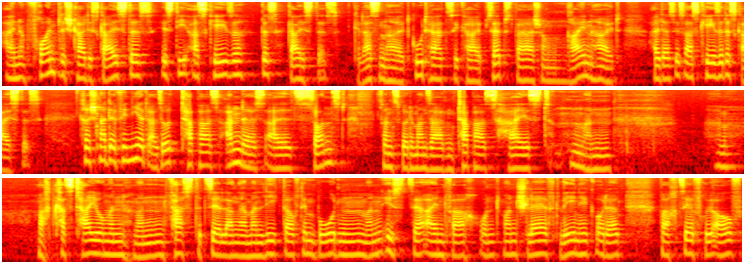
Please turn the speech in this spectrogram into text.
eine Freundlichkeit des Geistes ist die Askese des Geistes. Gelassenheit, Gutherzigkeit, Selbstbeherrschung, Reinheit, all das ist Askese des Geistes. Krishna definiert also Tapas anders als sonst Sonst würde man sagen, Tapas heißt, man ähm, macht Kasteiungen, man fastet sehr lange, man liegt auf dem Boden, man isst sehr einfach und man schläft wenig oder wacht sehr früh auf.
